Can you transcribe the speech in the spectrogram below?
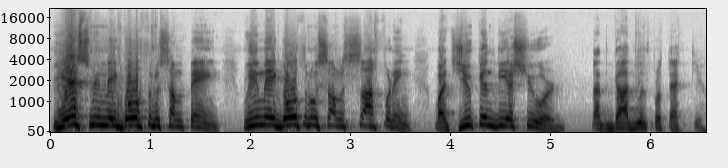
Yes, we may go through some pain. We may go through some suffering, but you can be assured that God will protect you.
